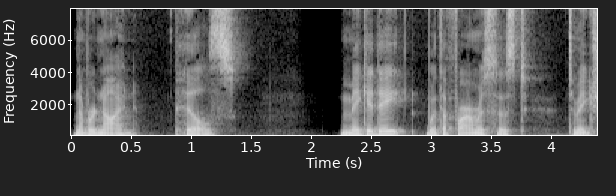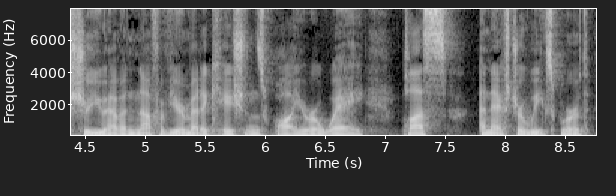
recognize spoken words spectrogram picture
Number nine, pills. Make a date with a pharmacist to make sure you have enough of your medications while you're away, plus an extra week's worth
